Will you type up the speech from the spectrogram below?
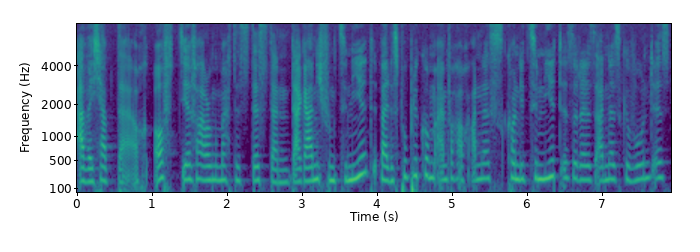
Aber ich habe da auch oft die Erfahrung gemacht, dass das dann da gar nicht funktioniert, weil das Publikum einfach auch anders konditioniert ist oder das anders gewohnt ist.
